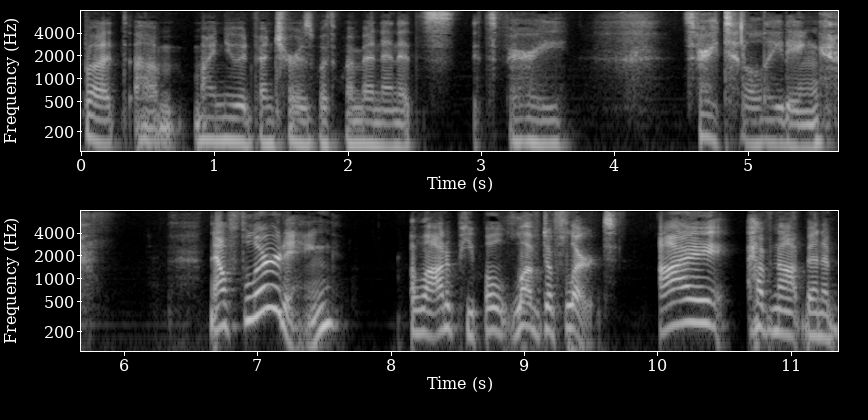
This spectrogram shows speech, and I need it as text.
but um, my new adventure is with women, and it's it's very it's very titillating. Now, flirting, a lot of people love to flirt. I have not been a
